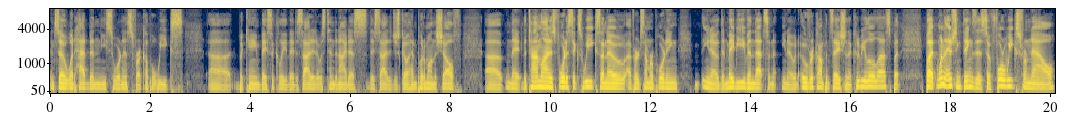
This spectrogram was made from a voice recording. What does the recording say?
And so what had been knee soreness for a couple weeks uh, became basically they decided it was tendonitis. They decided to just go ahead and put him on the shelf. Uh, they, the timeline is four to six weeks. I know I've heard some reporting, you know, that maybe even that's an you know an overcompensation that could be a little less. But but one of the interesting things is so four weeks from now,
